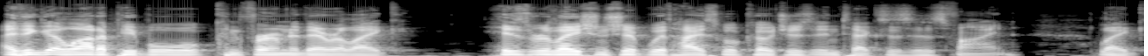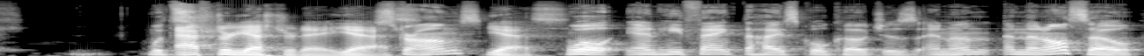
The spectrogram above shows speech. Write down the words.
I think a lot of people confirmed that they were like, his relationship with high school coaches in Texas is fine. Like With after yesterday. Yes, Strong's? Yes. Well, and he thanked the high school coaches, and un- and then also,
